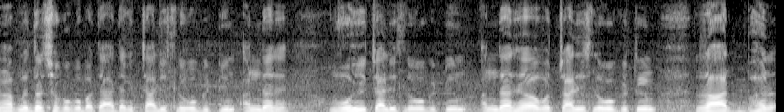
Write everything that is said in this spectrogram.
अपने दर्शकों को बताया था कि 40 लोगों की टीम अंदर है। वही 40 लोगों की टीम अंदर है और वो 40 लोगों की टीम रात भर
